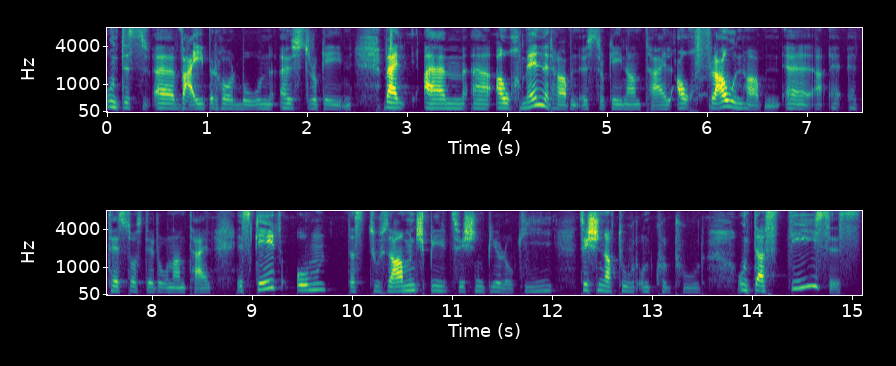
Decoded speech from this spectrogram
und das äh, Weiberhormon Östrogen, weil ähm, äh, auch Männer haben Östrogenanteil, auch Frauen haben äh, äh, Testosteronanteil. Es geht um das Zusammenspiel zwischen Biologie, zwischen Natur und Kultur und dass dieses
